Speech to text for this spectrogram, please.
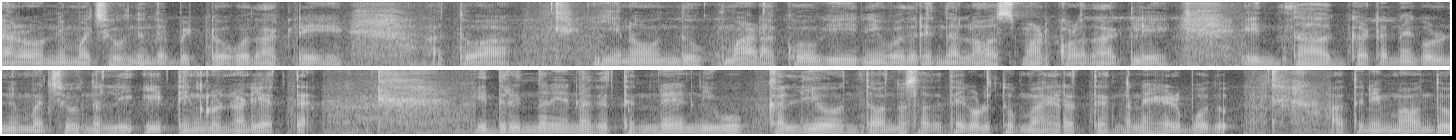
ಯಾರೋ ನಿಮ್ಮ ಜೀವನದಿಂದ ಬಿಟ್ಟು ಹೋಗೋದಾಗಲಿ, ಅಥವಾ ಏನೋ ಒಂದು ಮಾಡೋಕ್ಕೋಗಿ ನೀವು ಅದರಿಂದ ಲಾಸ್ ಮಾಡ್ಕೊಳ್ಳೋದಾಗಲಿ ಇಂತಹ ಘಟನೆಗಳು ನಿಮ್ಮ ಜೀವನದಲ್ಲಿ ಈ ತಿಂಗಳು ನಡೆಯುತ್ತೆ. ಇದರಿಂದ ಏನಾಗುತ್ತೆ ಅಂದರೆ ನೀವು ಕಲಿಯುವಂಥ ಒಂದು ಸಾಧ್ಯತೆಗಳು ತುಂಬ ಇರುತ್ತೆ ಅಂತಲೇ ಹೇಳ್ಬೋದು. ಅದು ನಿಮ್ಮ ಒಂದು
